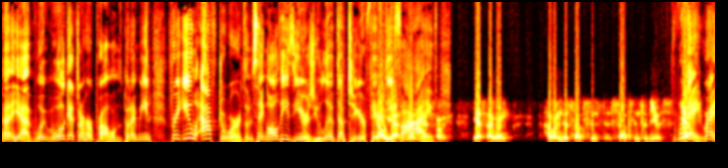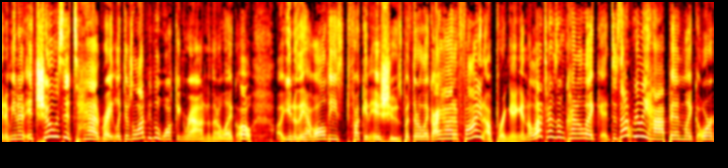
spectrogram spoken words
Uh, yeah, we, we'll get to her problems, but I mean, for you afterwards, I'm saying all these years you lived up to your 55. Oh yes, yes, yes. Oh, yes, I went. I went into substance substance abuse. Yes. Right, right. I mean, it shows its head, right? Like, there's a lot of people walking around and they're like, oh, uh, you know, they have all these fucking issues, but they're like, I had a fine upbringing. And a lot of times I'm kind of like, does that really happen? Like, or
